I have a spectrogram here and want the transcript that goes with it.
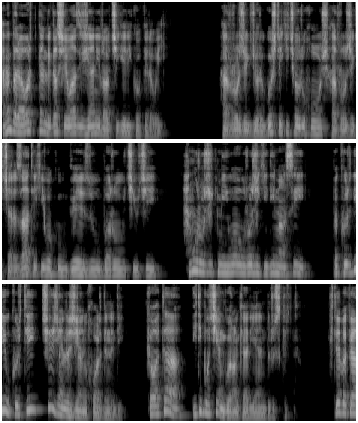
ئەمە بەراورد بکەن لەگەڵ شێوازی ژیانی ڕاوچیگەری کۆکەرەوەی هەر ڕۆژێک جۆرە گۆشتێکی چۆر و خۆش هەر ڕۆژێک چەرەزاتێکی وەکو گوێز و بەڕۆ و چیوچی هەموو ڕۆژێک میوە و ڕۆژێکی دی ماسی بە کوردی و کورتی چێژیان لە ژیان و خواردنە دی کەواتە ئیدی بۆچی ئەم گۆڕانکاریان دروست کرد کتێبەکە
